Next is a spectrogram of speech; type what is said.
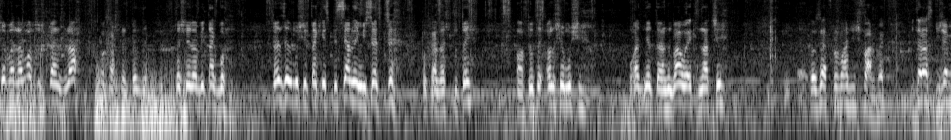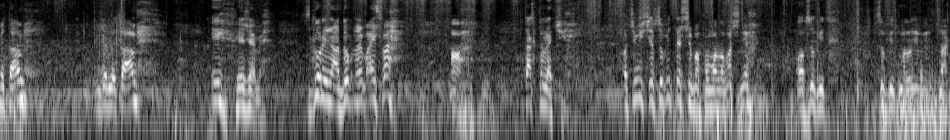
trzeba namoczyć pędzla. Pokaż ten pędzel. To się robi tak, bo pędzel musi w takiej specjalnej miseczce pokazać tutaj. O, tutaj on się musi ładnie ten wałek, znaczy to zaprowadzić farbę. I teraz idziemy tam, idziemy tam i jedziemy. Z góry na dół, proszę Państwa. O, tak to leci. Oczywiście sufit też trzeba pomalować, nie? O, sufit, sufit malujemy tak,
